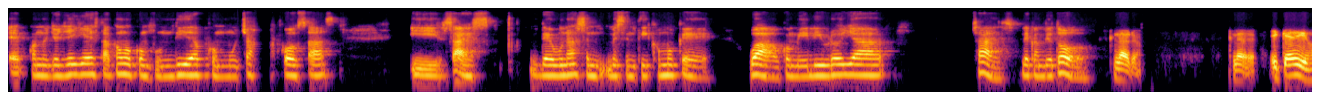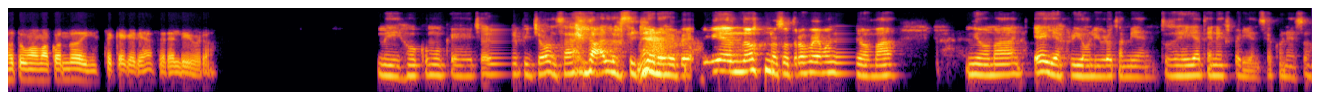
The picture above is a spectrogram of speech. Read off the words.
eh, cuando yo llegué está como confundida con muchas cosas y, ¿sabes? De una me sentí como que, wow, con mi libro ya, ¿sabes? Le cambió todo. Claro, claro. ¿Y qué dijo tu mamá cuando dijiste que querías hacer el libro? Me dijo como que echa el pichón, ¿sabes? Dalo si quieres, escribiendo. Nosotros vemos, mi mamá Mi mamá, ella escribió un libro también, entonces ella tiene experiencia con eso.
